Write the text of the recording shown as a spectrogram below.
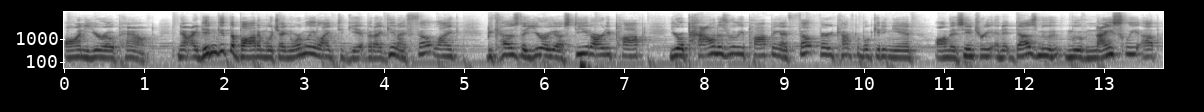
on Euro Pound. Now I didn't get the bottom, which I normally like to get, but again, I felt like because the Euro USD had already popped, Euro pound is really popping, I felt very comfortable getting in on this entry and it does move, move nicely up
